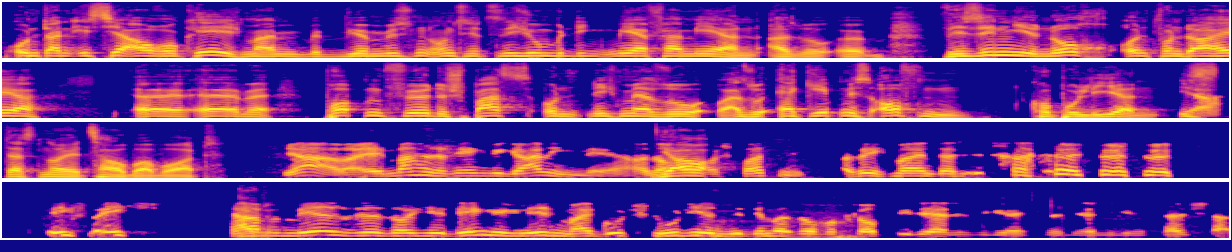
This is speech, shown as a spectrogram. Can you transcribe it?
und dann ist ja auch okay. Ich meine, wir müssen uns jetzt nicht unbedingt mehr vermehren. Also äh, wir sind hier noch und von daher äh, äh, poppen für den Spaß und nicht mehr so, also ergebnisoffen kopulieren ist Ja. das neue Zauberwort. Ja, aber wir machen das irgendwie gar nicht mehr. Also Ja. auch Spaß nicht. Also ich meine, das ist ich, ich habe Also- mehrere solche Dinge gelesen. Mal gut, Studien sind immer so bekloppt wie der, der die Gesellschaft hat,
